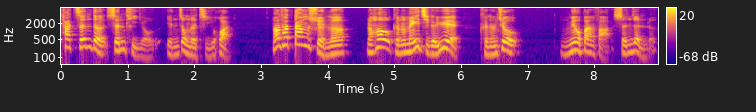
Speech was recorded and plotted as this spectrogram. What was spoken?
他真的身体有严重的疾患，然后他当选了，然后可能没几个月，可能就没有办法升任了。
